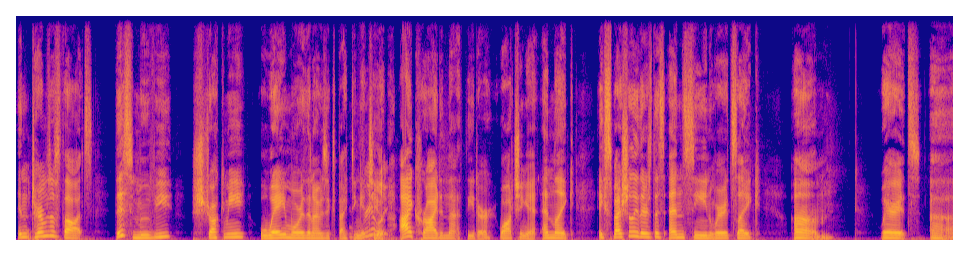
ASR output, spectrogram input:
in terms of thoughts, this movie struck me way more than I was expecting it Really? to. I cried in that theater watching it. And like especially there's this end scene where it's like um where it's uh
